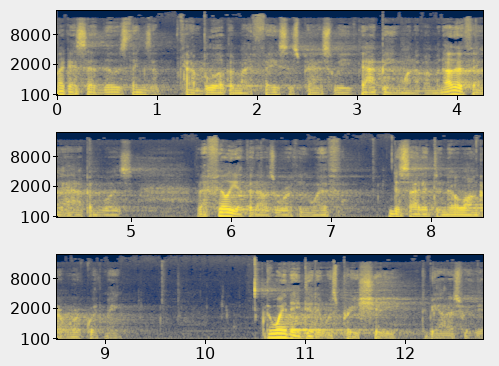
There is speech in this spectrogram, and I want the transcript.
Like I said, those things that kind of blew up in my face this past week, that being one of them. Another thing that happened was an affiliate that I was working with decided to no longer work with me. The way they did it was pretty shitty, to be honest with you.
